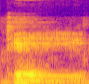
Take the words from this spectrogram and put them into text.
Okay,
